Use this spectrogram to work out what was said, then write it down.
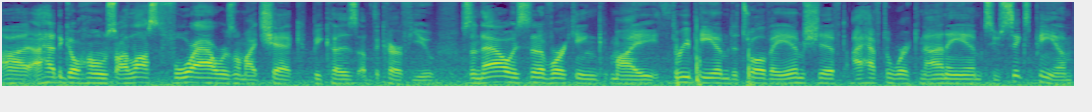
I, I had to go home, so I lost four hours on my check because of the curfew. So now instead of working my 3 p.m. to 12 a.m. shift, I have to work 9 a.m. to 6 p.m.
